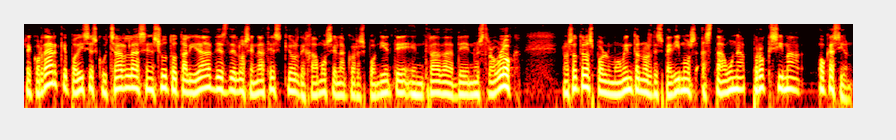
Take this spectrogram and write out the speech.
Recordar que podéis escucharlas en su totalidad desde los enlaces que os dejamos en la correspondiente entrada de nuestro blog. Nosotros por el momento nos despedimos hasta una próxima ocasión.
